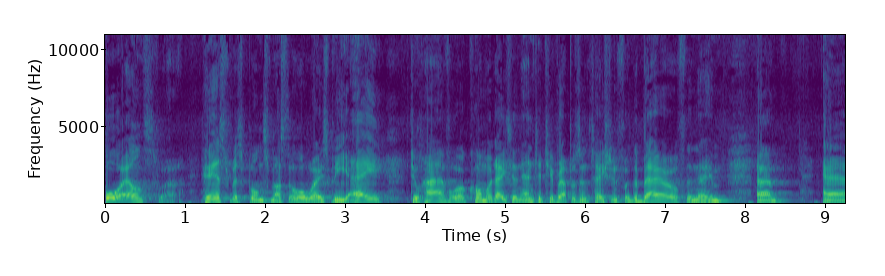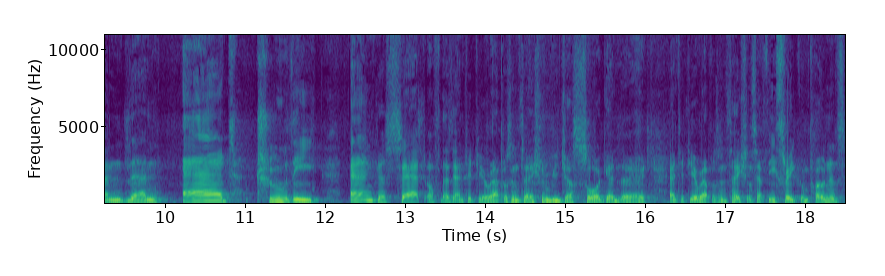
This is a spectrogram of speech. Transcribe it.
or elsewhere, his response must always be A, to have or accommodate an entity representation for the bearer of the name, um, and then add to the anchor set of that entity representation. We just saw again the entity representations have these three components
